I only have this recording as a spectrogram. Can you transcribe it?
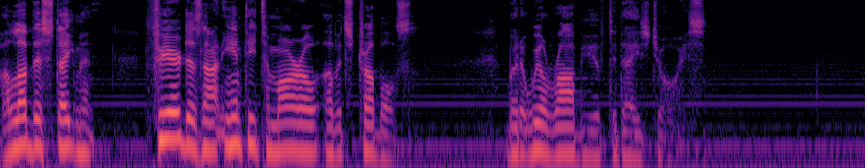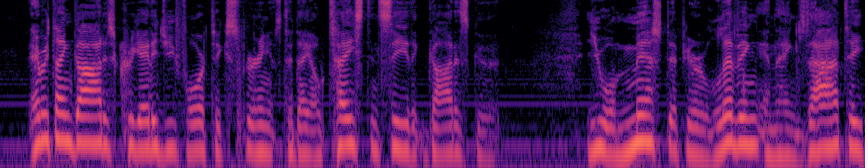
I love this statement. Fear does not empty tomorrow of its troubles, but it will rob you of today's joys. Everything God has created you for to experience today, oh, taste and see that God is good you will miss if you're living in the anxiety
